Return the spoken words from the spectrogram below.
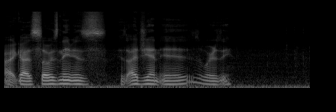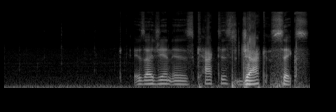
Alright guys, so his name is his IGN is where is he? His IGN is Cactus Jack Six.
